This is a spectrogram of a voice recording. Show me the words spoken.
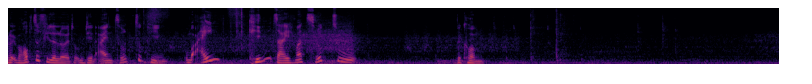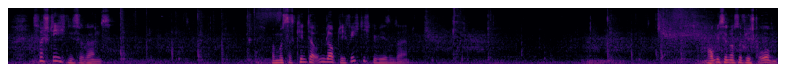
Oder überhaupt so viele Leute, um den einen zurückzukriegen? Um ein Kind, sage ich mal, zurückzubekommen. Das verstehe ich nicht so ganz. Man muss das Kind ja unglaublich wichtig gewesen sein. Warum ist hier noch so viel Strom?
